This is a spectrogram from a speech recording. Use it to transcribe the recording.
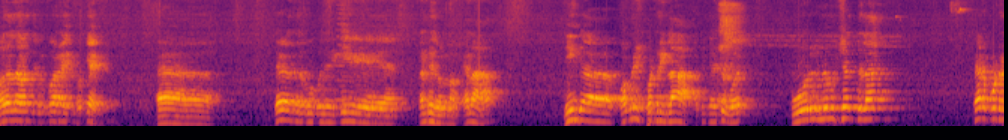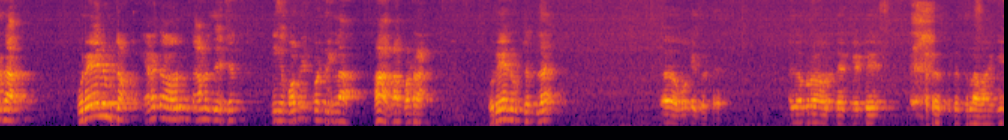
முதல்ல வந்து பிஃபோர் ஐ ஓகே தேவேந்திர பூபதிக்கு நன்றி சொல்லணும். ஏன்னா நீங்கள் பப்ளிஷ் பண்ணுறீங்களா அப்படின்னு கேட்டு ஒரு- நிமிஷத்தில் பேரை போட்டிருக்கா? ஒரே நிமிஷம். எனக்கும் அவருக்கும் கான்வர்சேஷன் நீங்கள் பப்ளிஷ் பண்ணுறீங்களா ஆ நான் பண்ணுறேன் ஒரே நிமிஷத்தில் ஓகே சொல்லிட்டேன் அதுக்கப்புறம் அவர்கிட்ட கேட்டு அட்ரஸ் அட்ரஸ் எல்லாம் வாங்கி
